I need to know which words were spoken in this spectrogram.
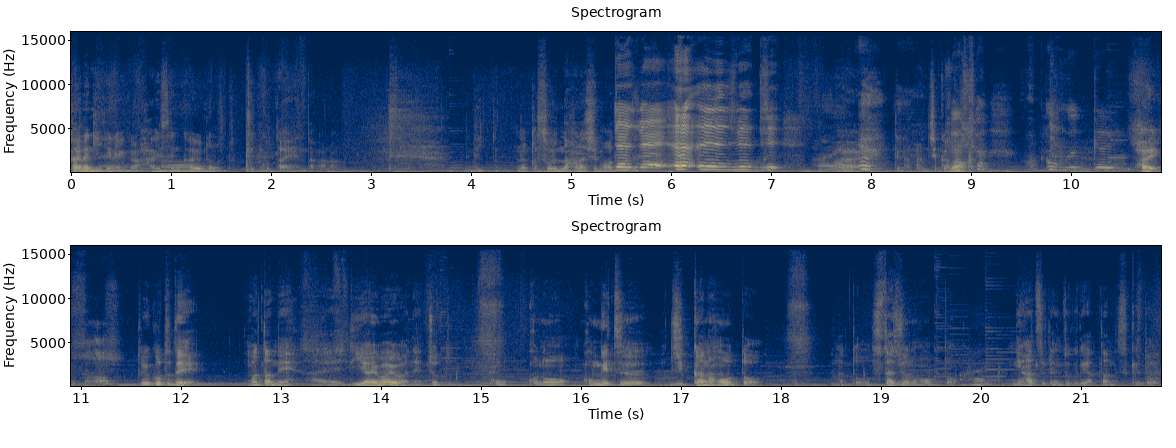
変えなきゃいけないから配線変えるの結構大変だから。でなんかそんな話もあって、ね、ははい。ってな感じかな。はい。ということでまたね、はい、DIY はねちょっとここの今月実家の方とあとスタジオの方といはい。2発連続でやったんですけど、はい。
